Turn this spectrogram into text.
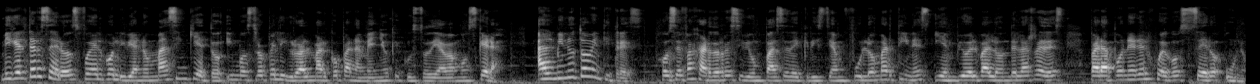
Miguel Terceros fue el boliviano más inquieto y mostró peligro al marco panameño que custodiaba Mosquera. Al minuto 23, José Fajardo recibió un pase de Cristian Fulo Martínez y envió el balón de las redes para poner el juego 0-1.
